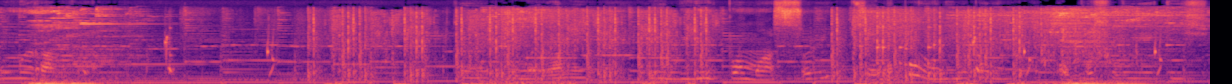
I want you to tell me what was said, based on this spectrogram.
бумеранг. По масові. Це непогано, непогано. О, пошли якісь.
